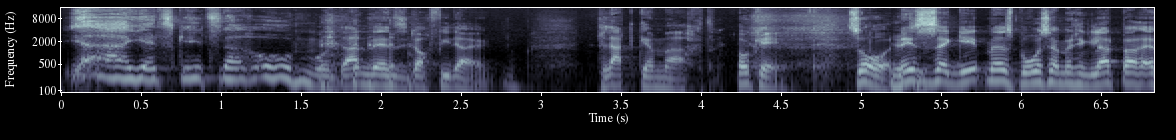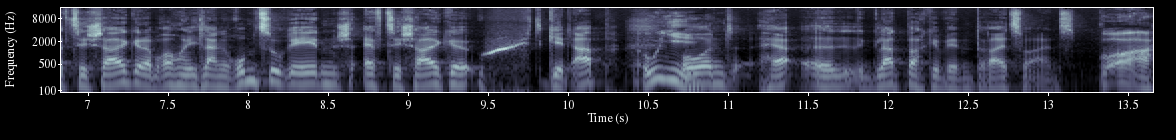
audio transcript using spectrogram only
Ja, jetzt geht's nach oben. Und dann werden sie doch wieder Platt gemacht. Okay. So, nächstes Ergebnis: Borussia Mönchengladbach, FC Schalke. Da brauchen wir nicht lange rumzureden. FC Schalke geht ab. Ui. Und Herr, äh, Gladbach gewinnt 3 zu 1. Boah.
